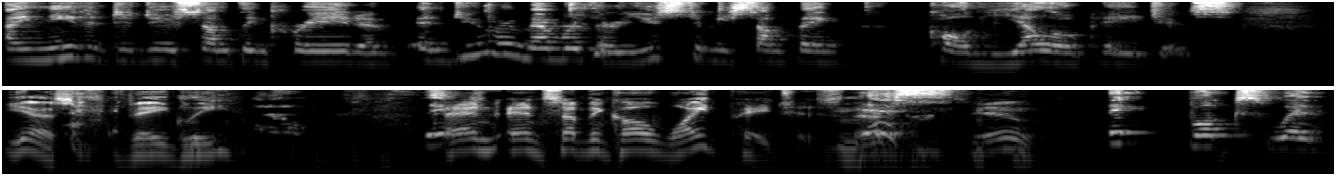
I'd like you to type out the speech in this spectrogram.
I needed to do something creative. And do you remember there used to be something called Yellow Pages? Yes, vaguely. and and something called White Pages. Mm. Yes, too. Thick books with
